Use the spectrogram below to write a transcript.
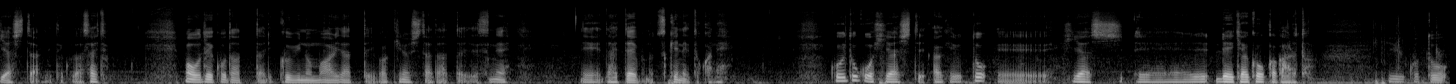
冷やしてあげてくださいと。まあ、おでこだったり首の周りだったり脇の下だったりですね、え、大腿部の付け根とかね。こういうとこを冷やしてあげると、えー、冷やし、えー、冷却効果があるということ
